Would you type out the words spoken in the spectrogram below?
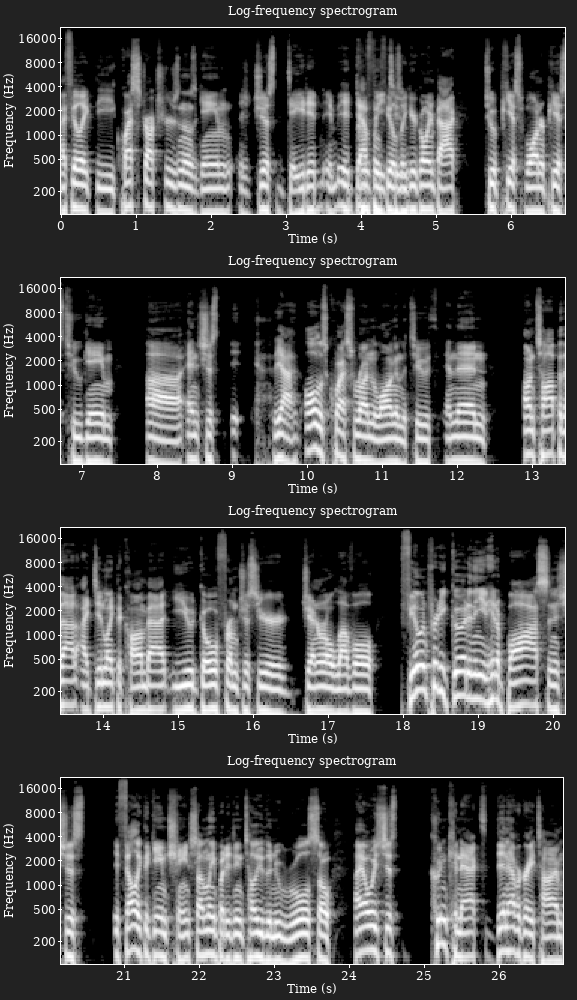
I feel like the quest structures in those games is just dated. It, it definitely feels too. like you're going back to a PS1 or PS2 game, uh, and it's just it, yeah, all those quests run long in the tooth, and then. On top of that, I didn't like the combat. You'd go from just your general level, feeling pretty good, and then you'd hit a boss, and it's just it felt like the game changed suddenly, but it didn't tell you the new rules. So I always just couldn't connect, didn't have a great time.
